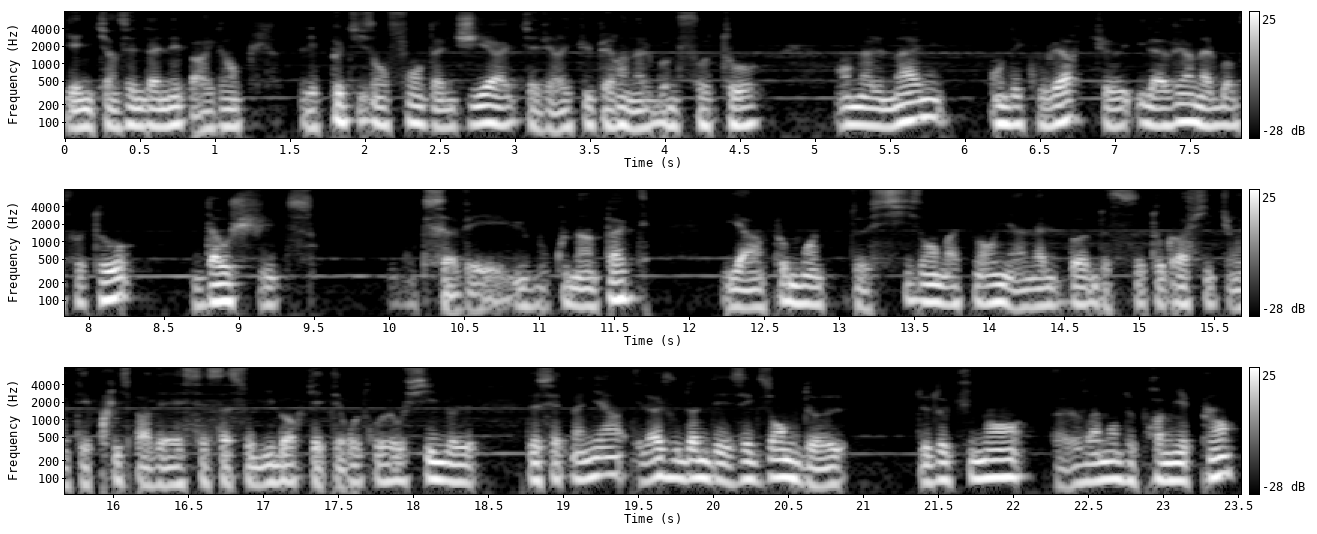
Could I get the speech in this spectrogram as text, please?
Il y a une quinzaine d'années, par exemple, les petits-enfants d'un GI qui avaient récupéré un album photo en Allemagne ont découvert qu'il avait un album photo d'Auschwitz. Donc ça avait eu beaucoup d'impact. Il y a un peu moins de six ans maintenant, il y a un album de photographies qui ont été prises par des SS à Sobibor qui a été retrouvé aussi de, cette manière. Et là, je vous donne des exemples de, documents euh, vraiment de premier plan,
